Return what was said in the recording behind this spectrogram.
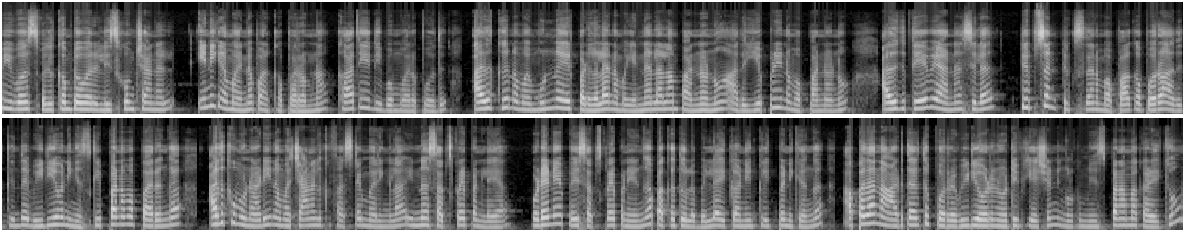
வியூவர்ஸ் வெல்கம் டு அவர் லிஸ்கோம் சேனல் இன்றைக்கி நம்ம என்ன பார்க்க போகிறோம்னா கார்த்திகை தீபம் வரப்போகுது. அதுக்கு நம்ம முன்னேற்பாடுகளை நம்ம என்னென்னலாம் பண்ணணும் அதை எப்படி நம்ம பண்ணணும் அதுக்கு தேவையான சில டிப்ஸ் அண்ட் ட்ரிக்ஸ் தான் நம்ம பார்க்க போகிறோம் அதுக்கு இந்த வீடியோவை நீங்கள் ஸ்கிப் பண்ணாமல் பாருங்கள் அதுக்கு முன்னாடி நம்ம சேனலுக்கு ஃபஸ்ட் டைம் வரீங்களா இன்னும் சப்ஸ்கிரைப் பண்ணலையா? உடனே போய் சப்ஸ்கிரைப் பண்ணிடுங்க. பக்கத்தில் உள்ள பெல் ஐக்கானையும் கிளிக் பண்ணிக்கோங்க. அப்போ தான் நான் அடுத்தடுத்து போடுற வீடியோட நோட்டிஃபிகேஷன் உங்களுக்கு மிஸ் பண்ணாமல் கிடைக்கும்.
